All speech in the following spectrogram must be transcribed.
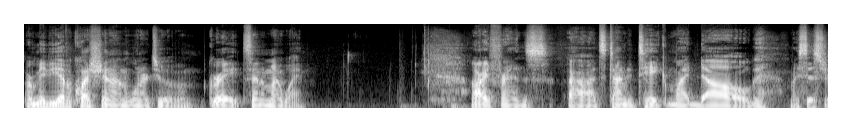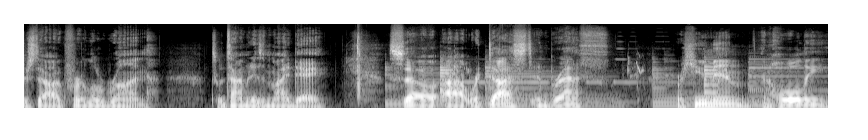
or maybe you have a question on one or two of them. Great, send them my way. All right, friends, uh, it's time to take my dog, my sister's dog, for a little run. That's what time it is in my day. So uh, we're dust and breath. We're human and holy.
